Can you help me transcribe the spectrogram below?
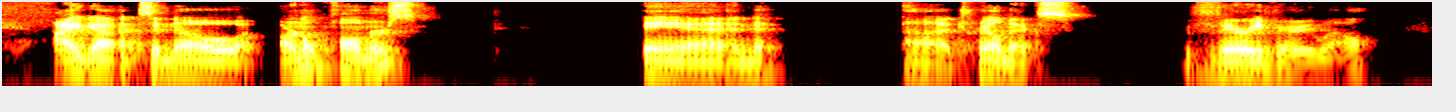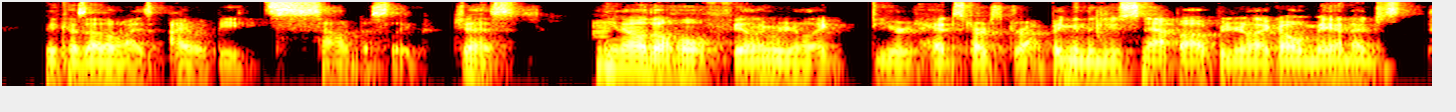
I got to know Arnold Palmer's and uh, Trail Mix very, very well because otherwise I would be sound asleep. Just, you know, the whole feeling where you're like, your head starts dropping and then you snap up and you're like, oh man, I just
